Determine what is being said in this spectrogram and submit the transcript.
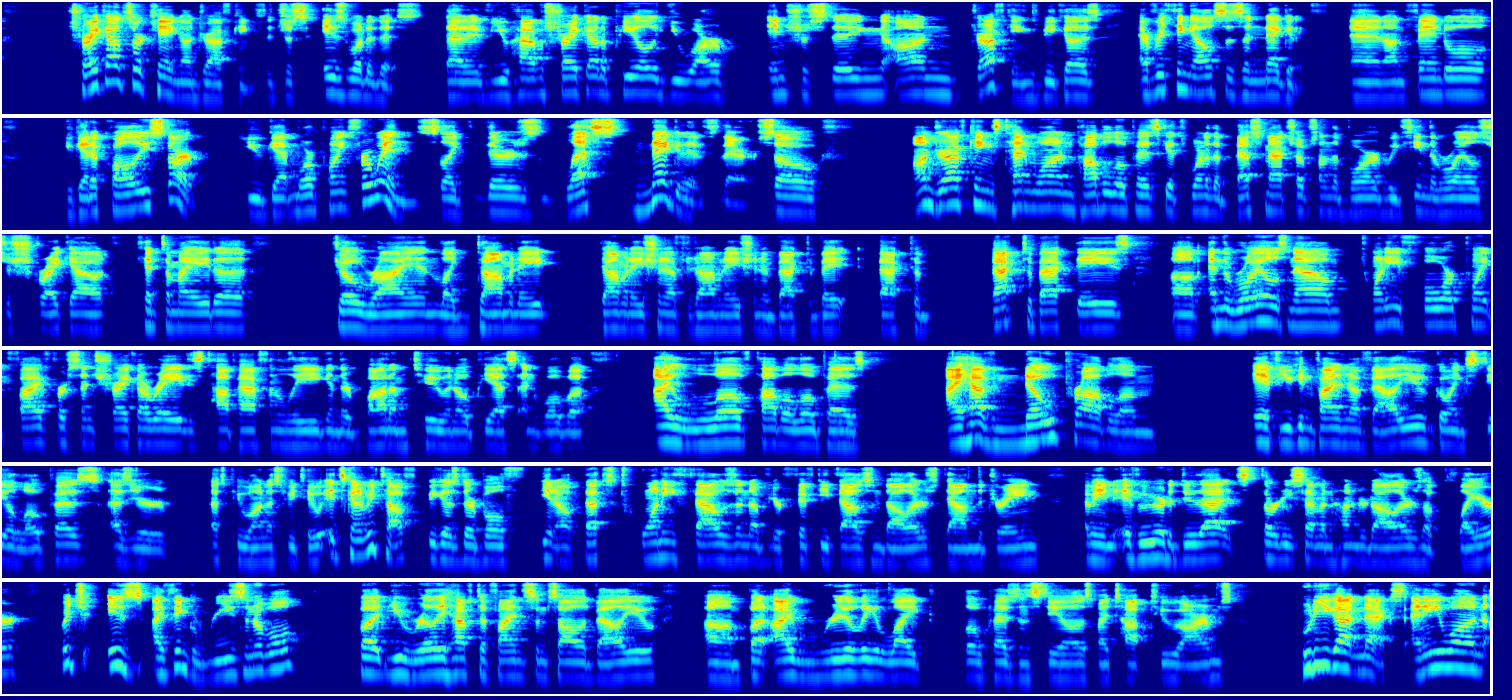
Strikeouts are king on DraftKings. It just is what it is. That if you have a strikeout appeal, you are interesting on DraftKings because everything else is a negative. And on FanDuel, you get a quality start. You get more points for wins. Like there's less negatives there. So on DraftKings 10-1, Pablo Lopez gets one of the best matchups on the board. We've seen the Royals just strike out Kenta Maeda, Joe Ryan, like dominate domination after domination and back to ba- back to back to back days. Um, and the Royals now 24.5% strikeout rate is top half in the league, and they're bottom two in OPS and WOBA. I love Pablo Lopez. I have no problem if you can find enough value going Steele Lopez as your SP1, SP2. It's going to be tough because they're both, you know, that's 20,000 of your $50,000 down the drain. I mean, if we were to do that, it's $3,700 a player, which is, I think, reasonable, but you really have to find some solid value. Um, but I really like Lopez and Steele as my top two arms. Who do you got next? Anyone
